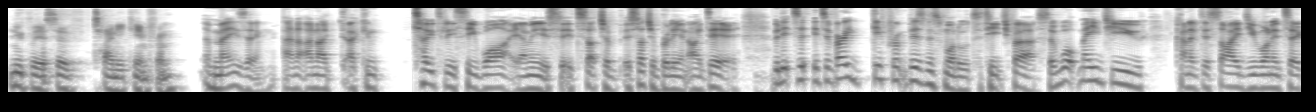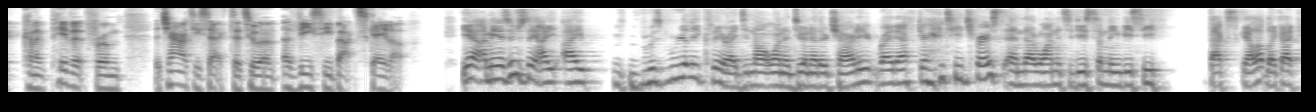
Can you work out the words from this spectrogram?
nucleus of Tiney came from. Amazing. And and I, I can totally see why. I mean, it's it's such a it's such a brilliant idea, but it's a, it's a very different business model to Teach First. So, what made you kind of decide you wanted to kind of pivot from the charity sector to a, a VC backed scale up? Yeah, I mean, it's interesting. I, I was really clear I did not want to do another charity right after Teach First, and I wanted to do something VC back scale up. Like I,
